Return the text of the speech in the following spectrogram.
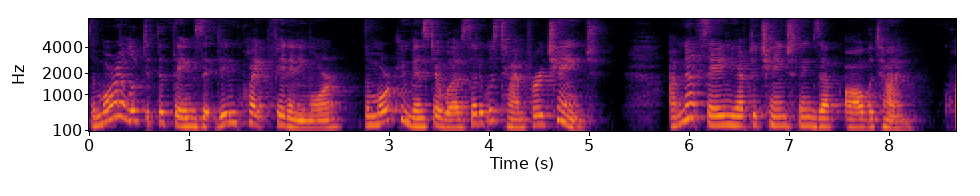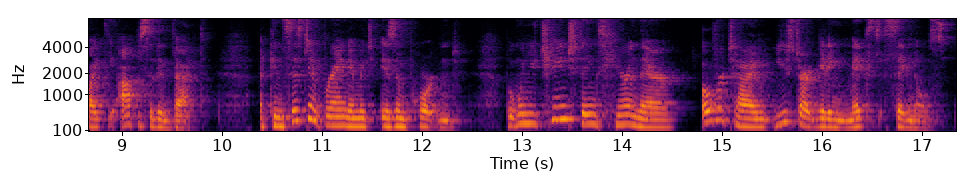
The more I looked at the things that didn't quite fit anymore, the more convinced I was that it was time for a change. I'm not saying you have to change things up all the time. Quite the opposite, in fact. A consistent brand image is important, but when you change things here and there, over time, you start getting mixed signals.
